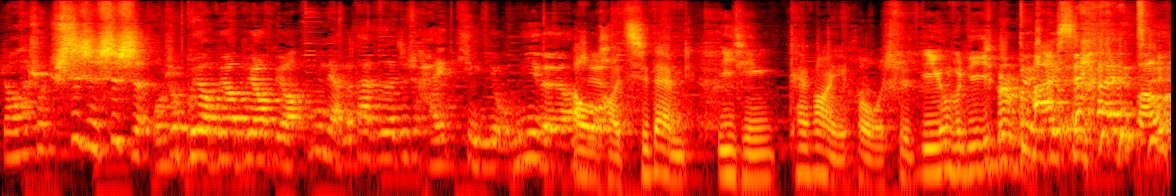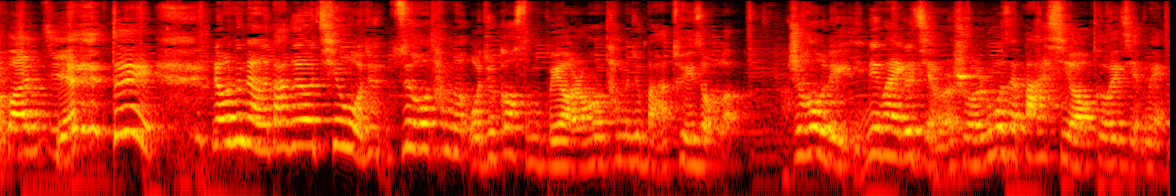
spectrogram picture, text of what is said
然后他说试试试试。我说不要不要不要不要。那两个大哥就是还挺油腻的。哦，我好期待疫情开放以后，我是第一个目的地就是巴西开狂欢节。对。然后那两个大哥要亲我，就最后他们我就告诉他们不要，然后他们就把他推走了。之后的另外一个姐妹说，如果在巴西哦，各位姐妹，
